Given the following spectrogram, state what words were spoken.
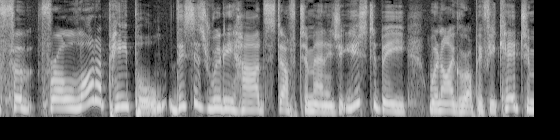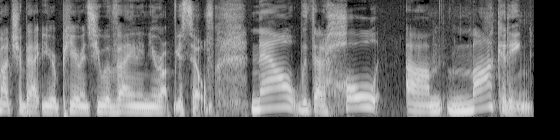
for, for a lot of people, this is really hard stuff to manage. It used to be when I grew up, if you cared too much about your appearance, you were vain and you're up yourself. Now, with that whole um, marketing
